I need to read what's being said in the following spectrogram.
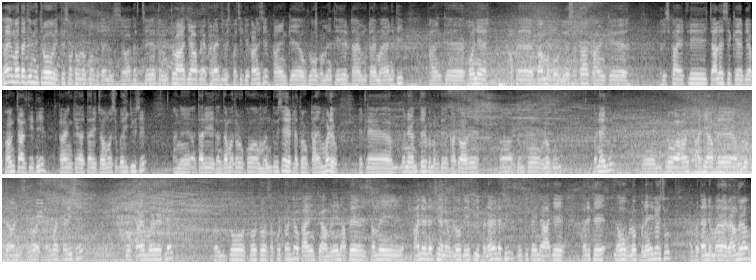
જય માતાજી મિત્રો એટલે છોટો વ્લોગમાં બધાનું સ્વાગત છે. તો મિત્રો, આજે આપણે ઘણા દિવસ પછી દેખાણા છે, કારણ કે વ્લોગ હમણાંથી ટાઈમ ટાઈમ આવ્યા નથી. કારણ કે કોને આપણે કામમાં બહુ વ્યસ્ત હતા, કારણ કે રિસ્કા એટલી ચાલે છે કે બે ફાર્મ ચાલતી હતી, કારણ કે અત્યારે ચોમાસું બેસી ગયું છે. અને અત્યારે ધંધામાં થોડુંક મંદું છે, એટલે થોડોક ટાઈમ મળ્યો. એટલે મને એમ થયું કે મેં કીધું, કાં તો હવે ટૂંકો વ્લોગ બનાવી દઉં. તો મિત્રો આજે આપણે વ્લોગ ઉતારવાની શરૂઆત કરી છે. થોડોક ટાઈમ મળ્યો એટલે. તો મિત્રો, થોડો થોડો સપોર્ટ કરજો, કારણ કે હમણાં આપણે સમય આલ્યો નથી અને વ્લોગ એકી બનાવ્યો નથી. તેથી કરીને આજે ફરીથી નવો વ્લોગ બનાવી રહ્યો છું. તો બધાને મારા રામ રામ.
